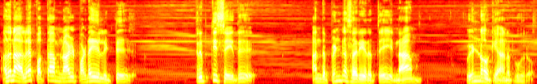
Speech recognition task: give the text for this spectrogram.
அதனால பத்தாம் நாள் படையலிட்டு திருப்தி செய்து அந்த பிண்ட சரீரத்தை நாம் விண்ணோக்கி அனுப்புகிறோம்.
